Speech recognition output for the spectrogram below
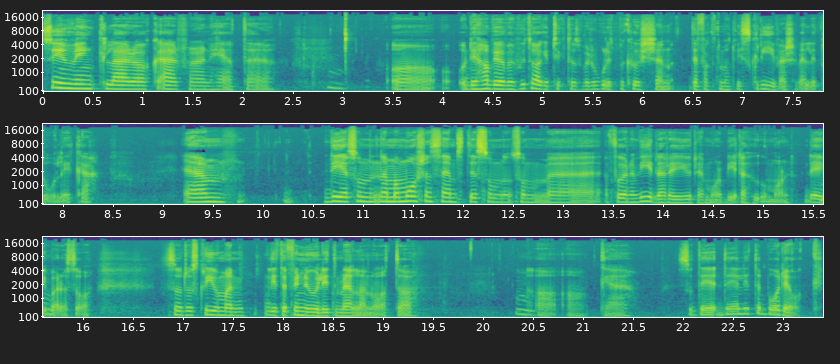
synvinklar och erfarenheter. Mm. Och, och, det har vi överhuvudtaget tyckt att var roligt på kursen, det faktum att vi skriver så väldigt olika. Um, det som, när man mår som sämst, det som, som uh, för en vidare är ju den morbida humorn. Det är ju mm. bara så. Så då skriver man lite finurligt emellanåt. Och, mm. och, och uh, så det, det, är lite både och.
